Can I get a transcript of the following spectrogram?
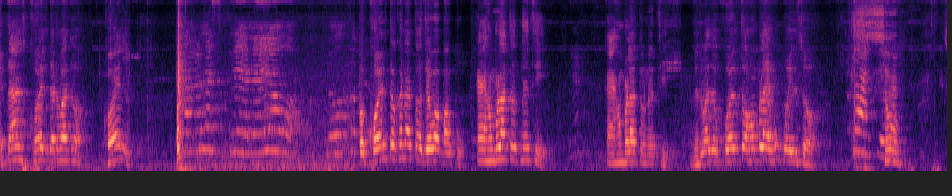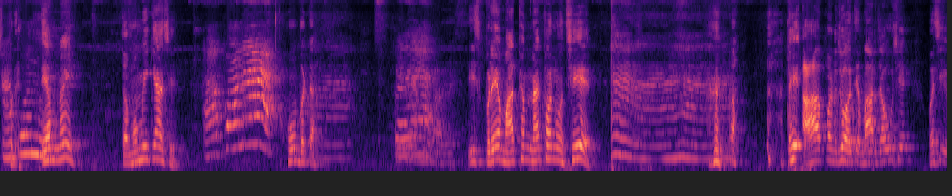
હેતાંશ ખોલ દરવાજો. ખોલ. પણ ખોલ તો ખરા તો જવાબ આપું. કાંઈ સંભળાતું જ નથી. કાંઈ સંભળાતું નથી. દરવાજો ખોલ તો સંભળાય હું બોલશો. શું? એમ નહીં? તો મમ્મી ક્યાં છે. હું બટા? એ ઈ સ્પ્રે માથમ નાખવાનો છે. એ આ પણ જો અત્યારે બહાર જવું છે પછી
